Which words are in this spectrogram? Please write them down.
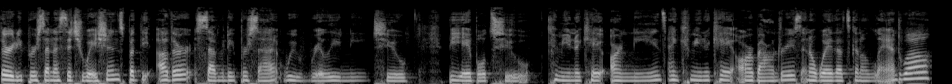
30% of situations, but the other 70%, we really need to be able to communicate our needs and communicate our boundaries in a way that's going to land well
